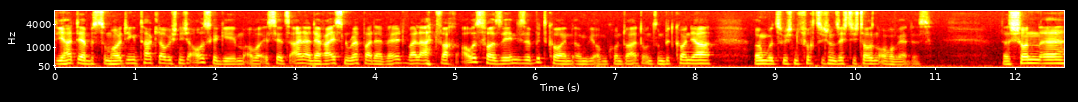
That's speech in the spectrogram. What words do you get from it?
die hat er bis zum heutigen Tag, glaube ich, nicht ausgegeben, aber ist jetzt einer der reichsten Rapper der Welt, weil er einfach aus Versehen diese Bitcoin irgendwie auf dem Konto hatte und so ein Bitcoin ja irgendwo zwischen 40.000 und 60.000 Euro wert ist. Das ist schon äh,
